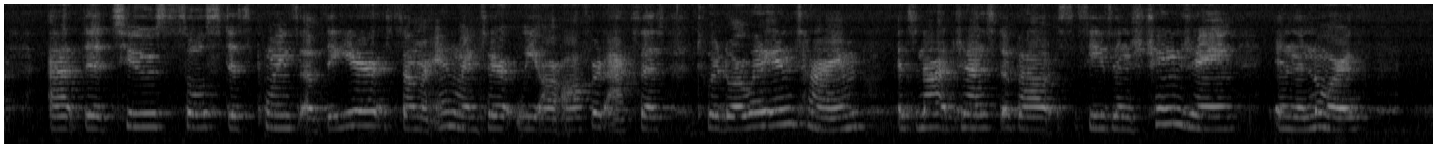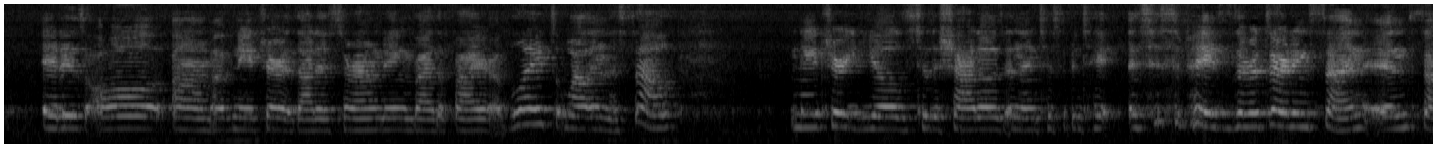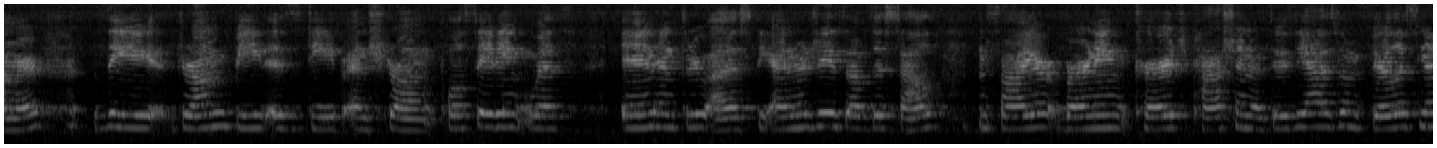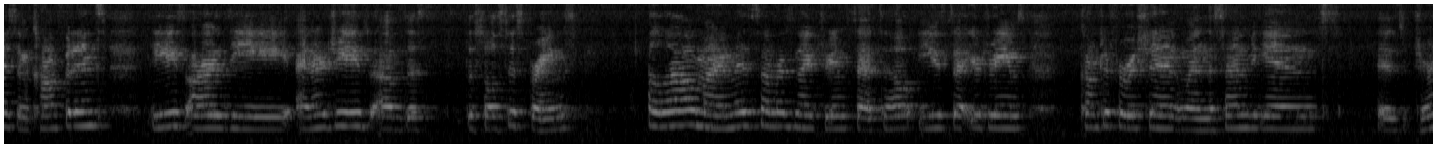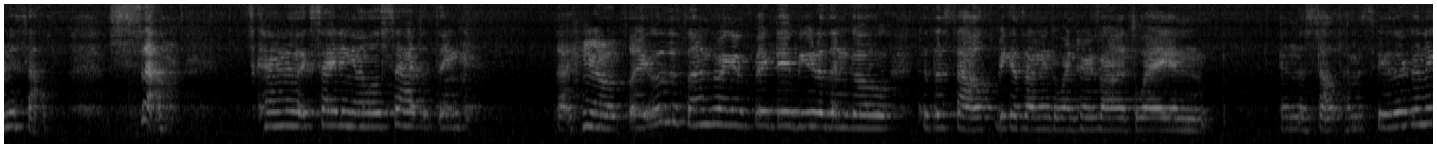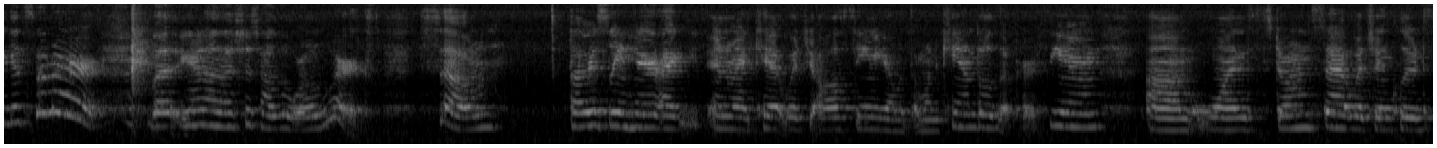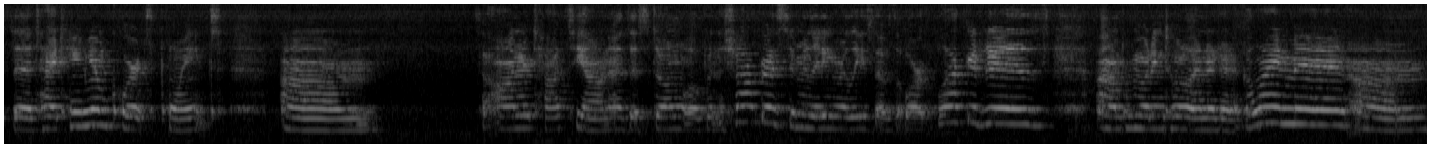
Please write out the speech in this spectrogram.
at the two solstice points of the year, summer and winter, we are offered access to a doorway in time. It's not just about seasons changing in the north, it is all um, of nature that is surrounding by the fire of lights, while in the south, nature yields to the shadows and anticipates the returning sun in summer. The drum beat is deep and strong, pulsating within and through us. The energies of the south fire, burning, courage, passion, enthusiasm, fearlessness, and confidence. These are the energies of the, the solstice brings. Allow my Midsummer's Night Dream set to help you set your dreams come to fruition when the sun begins his journey south. So, it's kind of exciting and a little sad to think that, you know, it's like, oh, the sun's making its big debut to then go to the south because that means winter is on its way and in the south hemisphere they're gonna get summer. But you know, that's just how the world works. So obviously in here I in my kit which y'all seen you got with the one candle, the perfume, um, one stone set which includes the titanium quartz point, um, honor Tatiana. This stone will open the chakras, stimulating release of the auric blockages, um, promoting total energetic alignment. Um,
